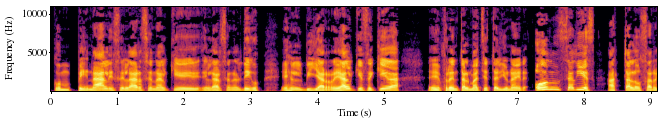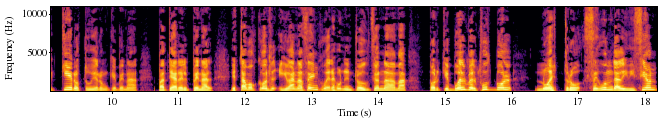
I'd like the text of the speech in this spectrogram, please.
con penales el Arsenal que el Arsenal digo, el Villarreal que se queda eh, frente al Manchester United 11 a 10. Hasta los arqueros tuvieron que penar, patear el penal. Estamos con Iván Asenjo, era una introducción nada más, porque vuelve el fútbol nuestro, segunda división,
